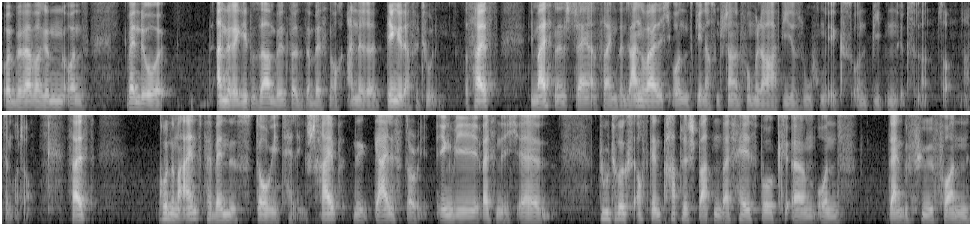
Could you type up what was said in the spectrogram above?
und Bewerberinnen und wenn du andere Ergebnisse haben willst, solltest du am besten auch andere Dinge dafür tun. Das heißt, die meisten Stellenanzeigen sind langweilig und gehen aus dem Standardformular, wir suchen X und bieten Y, so nach dem Motto. Das heißt, Grund Nummer eins, verwende Storytelling. Schreib eine geile Story. Irgendwie, weiß ich nicht, äh, du drückst auf den Publish-Button bei Facebook ähm, und dein Gefühl von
